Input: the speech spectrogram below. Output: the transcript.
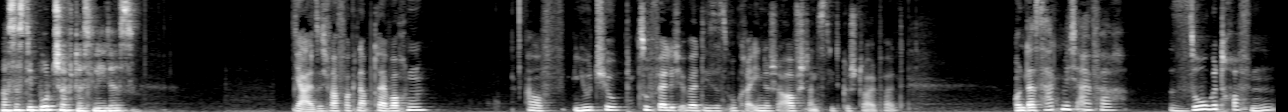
was ist die Botschaft des Liedes? Ja, also ich war vor knapp drei Wochen auf YouTube zufällig über dieses ukrainische Aufstandslied gestolpert. Und das hat mich einfach so getroffen.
